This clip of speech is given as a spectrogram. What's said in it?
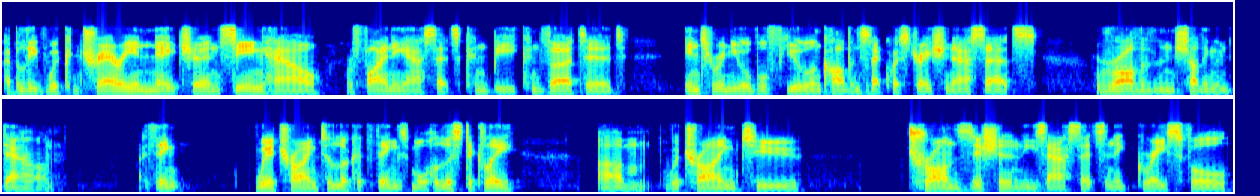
I believe we're contrarian nature and seeing how refining assets can be converted into renewable fuel and carbon sequestration assets rather than shutting them down. I think we're trying to look at things more holistically. Um, we're trying to transition these assets in a graceful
